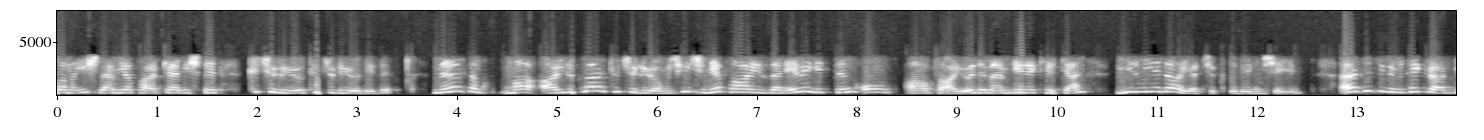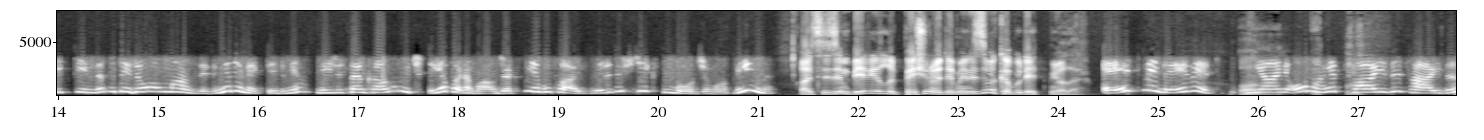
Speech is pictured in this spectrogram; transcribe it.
bana işlem yaparken işte küçülüyor küçülüyor dedi. Meğerse ma- aylıklar küçülüyormuş. Hiç ne faizden eve gittim 16 ay ödemem gerekirken 27 aya çıktı benim şeyim. Ertesi günü tekrar gittiğimde bu dedi olmaz dedi. Ne demek dedim ya meclisten kanun mu çıktı? Ya paramı alacaksın ya bu faizleri düşeceksin borcumu değil mi? Ay sizin bir yıllık peşin ödemenizi mi kabul etmiyorlar? E, etmedi evet. Allah. Yani onu hep faizi saydı.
